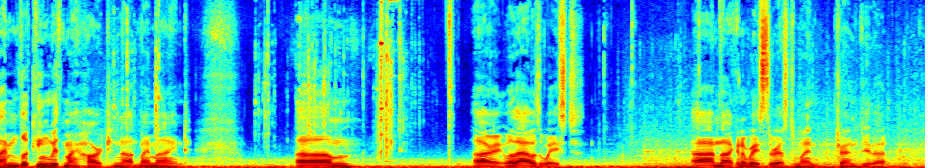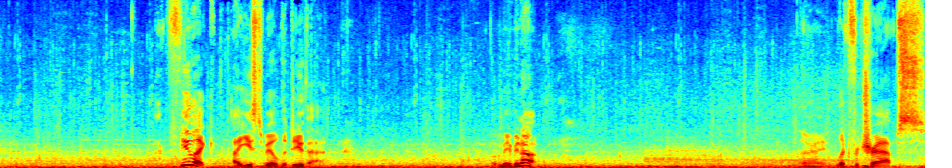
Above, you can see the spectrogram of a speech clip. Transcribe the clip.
I'm looking with my heart, and not my mind. Um. All right. Well, that was a waste. I'm not to waste the rest of mine trying to do that. I feel like I used to be able to do that, but maybe not. All right. Look for traps.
